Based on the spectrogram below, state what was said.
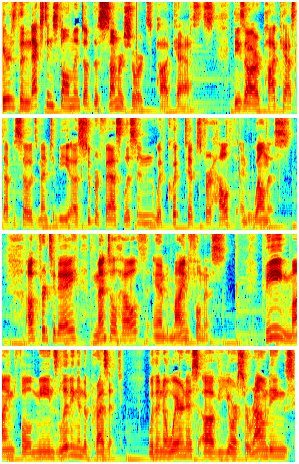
Here's the next installment of the Summer Shorts podcasts. These are podcast episodes meant to be a super fast listen with quick tips for health and wellness. Up for today, mental health and mindfulness. Being mindful means living in the present with an awareness of your surroundings,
